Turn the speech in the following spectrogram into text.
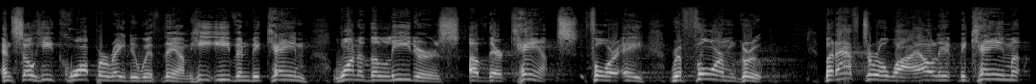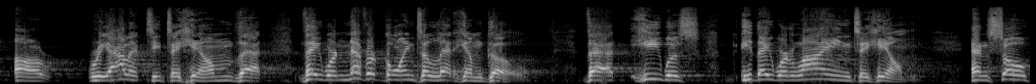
And so he cooperated with them. He even became one of the leaders of their camps for a reform group. But after a while, it became a reality to him that they were never going to let him go that he was they were lying to him. And so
